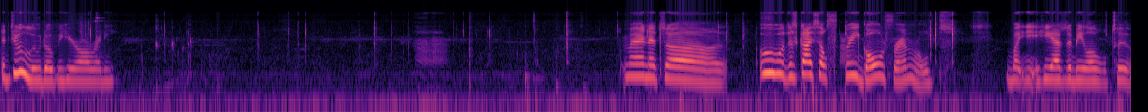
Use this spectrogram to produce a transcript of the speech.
Did you loot over here already? Man, it's uh... Ooh, this guy sells three gold for emeralds. But he has to be level two.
